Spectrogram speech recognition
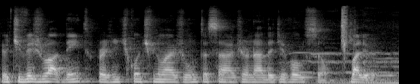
Eu te vejo lá dentro para a gente continuar junto essa jornada de evolução. Valeu!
